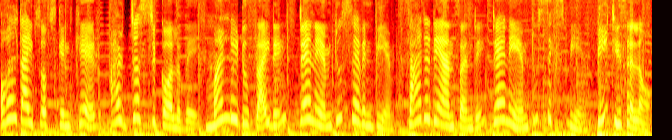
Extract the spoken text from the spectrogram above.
all types of skincare are just a call away. Monday to Friday, 10 a.m. to 7 p.m. Saturday and Sunday, 10 a.m. to 6 p.m. PT Salon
